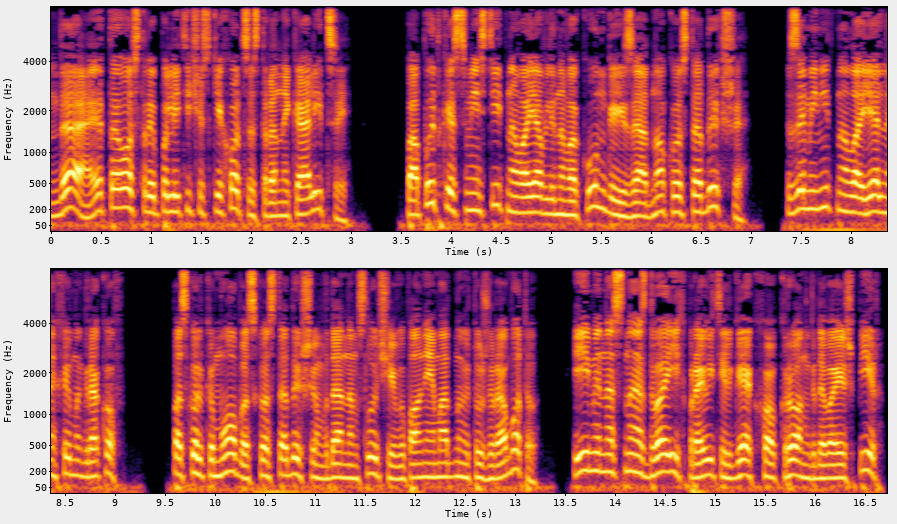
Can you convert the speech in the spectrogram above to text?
Да, это острый политический ход со стороны коалиции. Попытка сместить новоявленного Кунга и заодно Костадыхша, заменить на лояльных им игроков. Поскольку мы оба с Костадыхшем в данном случае выполняем одну и ту же работу, именно с нас двоих правитель Гекхо Кронг Даваешпир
